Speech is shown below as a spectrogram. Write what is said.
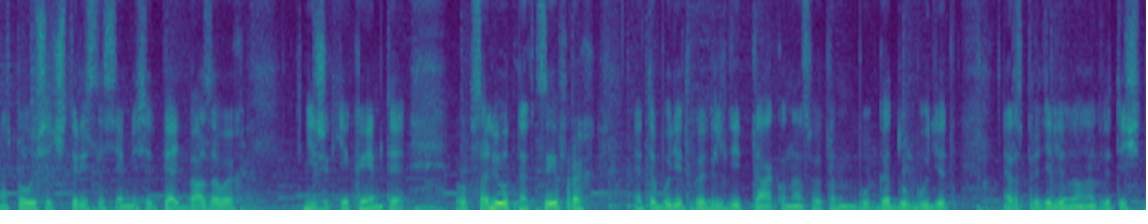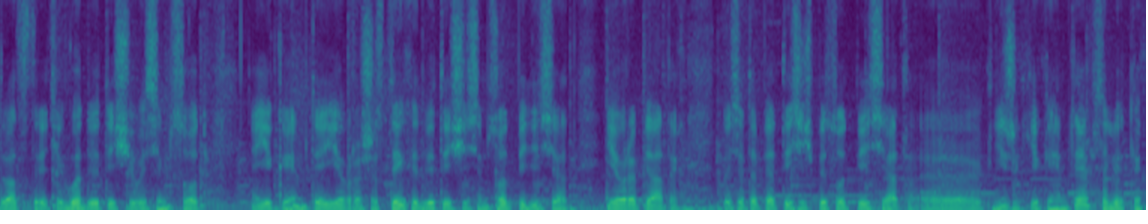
у нас получится 475 базовых книжек ЕКМТ. В абсолютных цифрах это будет выглядеть так. У нас в этом году будет распределено на 2023 год 2800 ЕКМТ Евро 6 и 2750 Евро 5. То есть это 5550 э, книжек ЕКМТ, абсолютных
